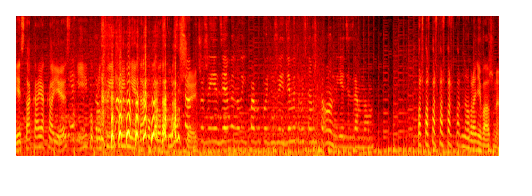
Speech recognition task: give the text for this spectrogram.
Jest taka jaka jest i po prostu jej się nie da po prostu ruszyć. tylko, że jedziemy, no i Paweł powiedział, że jedziemy, to myślałam, że to on jedzie ze mną. Patrz, patrz, patrz, patrz, patrz, patrz. Dobra, nieważne.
